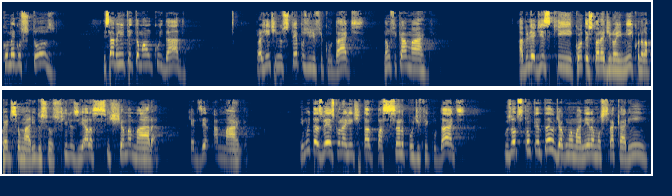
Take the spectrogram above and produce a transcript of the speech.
Como é gostoso. E sabe, a gente tem que tomar um cuidado para a gente, nos tempos de dificuldades, não ficar amargo. A Bíblia diz que conta a história de Noemi, quando ela perde seu marido e seus filhos, e ela se chama Mara, quer dizer amarga. E muitas vezes, quando a gente está passando por dificuldades, os outros estão tentando de alguma maneira mostrar carinho,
